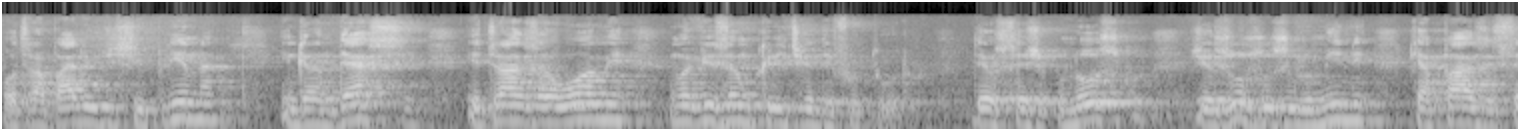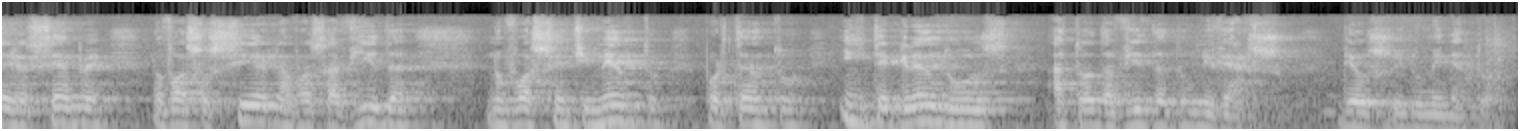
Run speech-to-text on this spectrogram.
O trabalho e disciplina engrandece e traz ao homem uma visão crítica de futuro. Deus seja conosco, Jesus os ilumine, que a paz esteja sempre no vosso ser, na vossa vida, no vosso sentimento, portanto, integrando-os a toda a vida do universo. Deus ilumine a todos.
